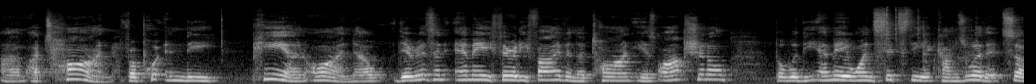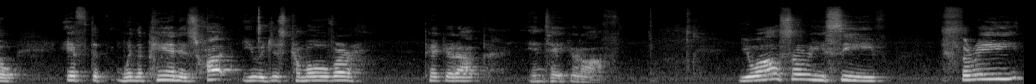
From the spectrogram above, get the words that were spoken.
um, a tong for putting the pan on. Now, there is an MA35 and the tong is optional, but with the MA160 it comes with it. So if the when the pan is hot, you would just come over, pick it up, and take it off. You also receive three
